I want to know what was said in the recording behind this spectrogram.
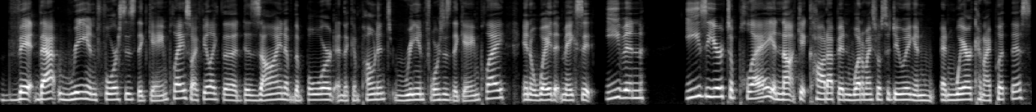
that reinforces the gameplay. So I feel like the design of the board and the components reinforces the gameplay in a way that makes it even easier to play and not get caught up in what am I supposed to doing and and where can I put this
